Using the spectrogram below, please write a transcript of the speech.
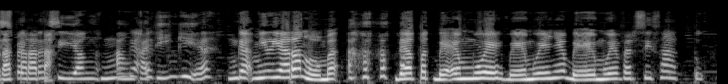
rata-rata. yang Nggak angka tinggi ya. Enggak miliaran loh mbak. Dapat BMW, BMW-nya BMW versi 1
